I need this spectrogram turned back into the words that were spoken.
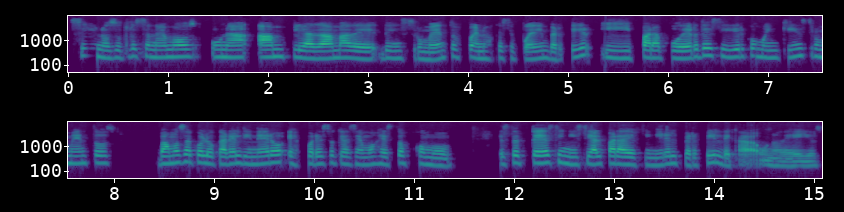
Sí, nosotros tenemos una amplia gama de, instrumentos en los que se puede invertir y para poder decidir como en qué instrumentos vamos a colocar el dinero, es por eso que hacemos estos como este test inicial para definir el perfil de cada uno de ellos.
